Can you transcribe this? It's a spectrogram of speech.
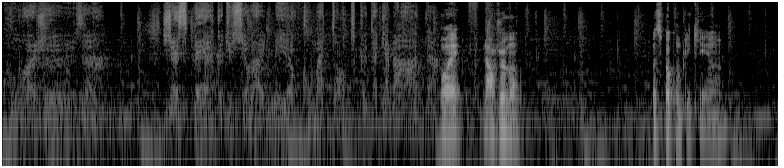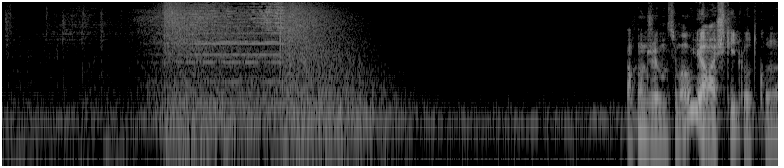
Courageuse. hein. J'espère que tu seras une meilleure combattante que ta camarade. Ouais, largement. C'est pas compliqué. Hein. Par contre, je... c'est moi où il y a rage kit l'autre con. Là.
